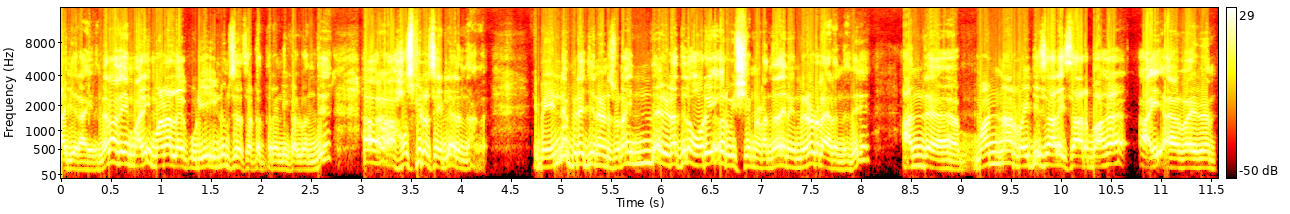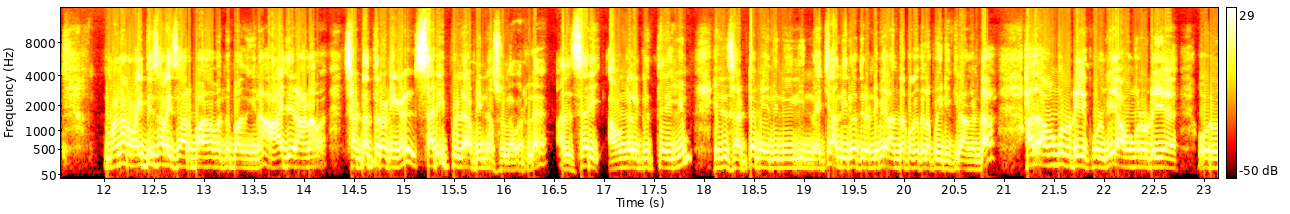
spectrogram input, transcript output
ஆஜராயிருந்தார். அதே மாதிரி மணலில் கூடிய இன்னும் சில சட்டத்திறனிகள் வந்து ஹாஸ்பிட்டல் சைடில் இருந்தாங்க. இப்போ என்ன பிரச்சனைன்னு சொன்னா இந்த இடத்துல ஒரே ஒரு விஷயம் நடந்தது எனக்கு நிறுவலாக இருந்தது. அந்த மன்னார் வைத்தியசாலை சார்பாக மன்னர் வைத்தியசாலை சார்பாக வந்து பார்த்தீங்கன்னா ஆஜரான சட்டத்திறனிகள் சரி பிள்ளை அப்படின்னு நான் சொல்ல வரல. அது சரி அவங்களுக்கு தெரியும் எது சட்டம் எது நீதினு வச்சு அந்த இருபத்தி ரெண்டு பேர் அந்த பக்கத்தில் போய் நிற்கிறாங்கடா அது அவங்களுடைய கொள்கை அவங்களுடைய ஒரு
